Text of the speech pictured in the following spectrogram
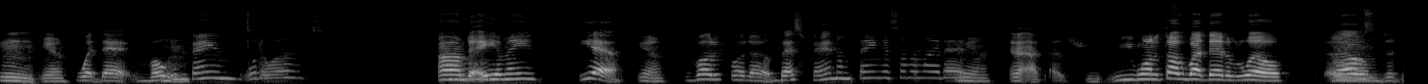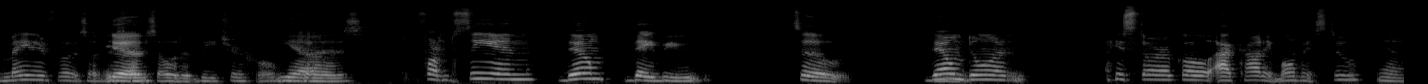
Mm, yeah. What that voting mm-hmm. thing? What it was? Um, the AMAs. Yeah, yeah. Voted for the best fandom thing or something like that. Yeah, and I, I, we want to talk about that as well. That um, was the, the, main influence of this yeah. episode, to be truthful. Yeah. Because from seeing them debuted to them mm. doing historical iconic moments too. Yeah.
